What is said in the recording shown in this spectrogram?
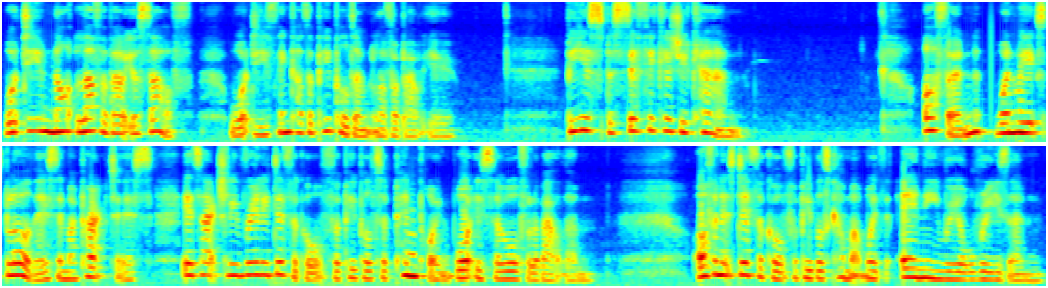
What do you not love about yourself? What do you think other people don't love about you? Be as specific as you can. Often, when we explore this in my practice, it's actually really difficult for people to pinpoint what is so awful about them. Often, it's difficult for people to come up with any real reason.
